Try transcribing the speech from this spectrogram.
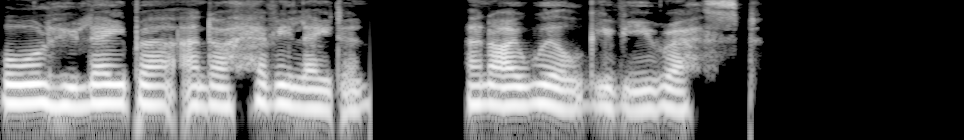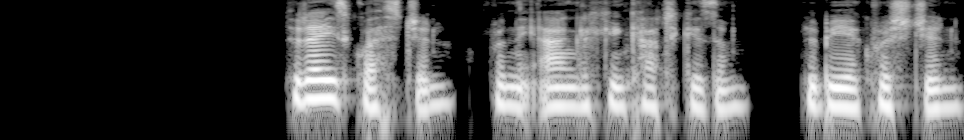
all who labour and are heavy laden, and I will give you rest. Today's question from the Anglican Catechism to be a Christian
